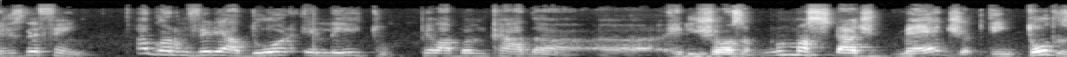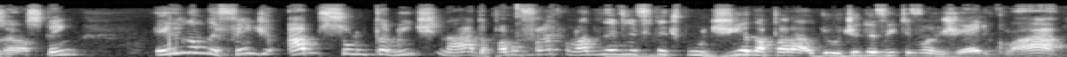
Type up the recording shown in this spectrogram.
eles defendem. Agora, um vereador eleito pela bancada uh, religiosa numa cidade média, que tem todas elas têm, ele não defende absolutamente nada. Para não falar que o lado deve defender tipo, o, dia da para... o dia do evento evangélico lá,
